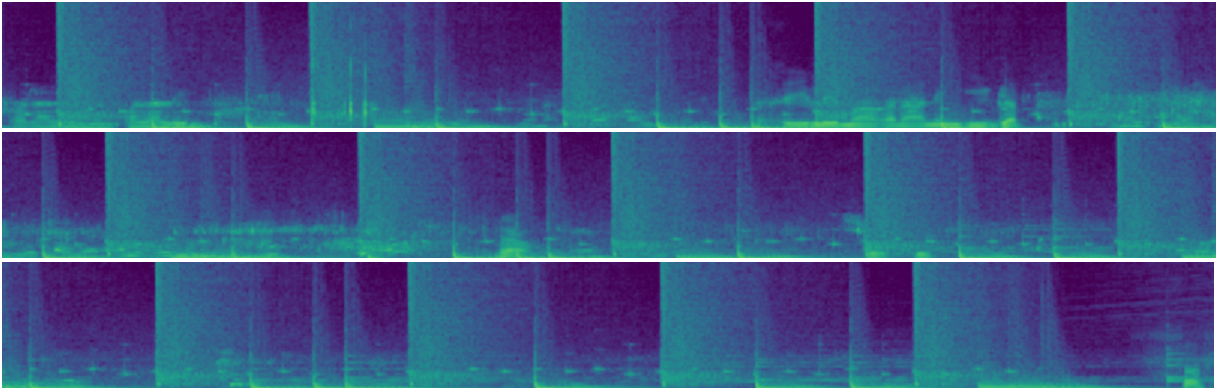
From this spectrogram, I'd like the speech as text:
Palalim palalim. Kasili mga kananing igat. Bro. Shuki. Sus,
